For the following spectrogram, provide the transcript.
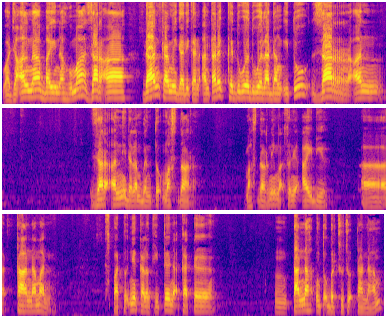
Wa ja'alna bainahuma zar'a. Dan kami jadikan antara kedua-dua ladang itu zar'an. Zar'an ni dalam bentuk masdar. Masdar ni maksudnya idea uh, tanaman. Sepatutnya kalau kita nak kata hmm, tanah untuk bercucuk tanam.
